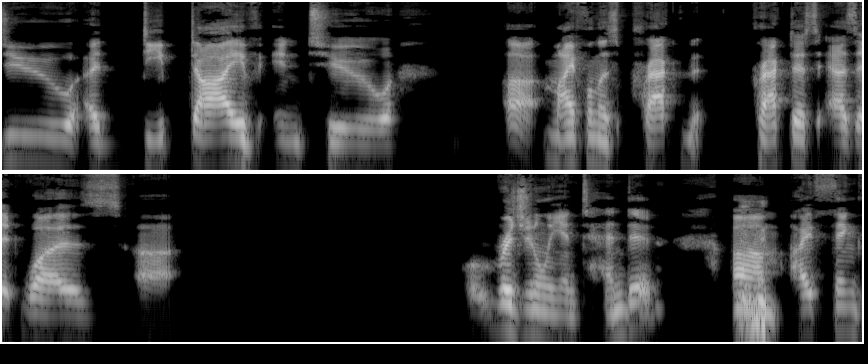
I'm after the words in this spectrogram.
do a deep dive into uh, mindfulness prac- practice as it was uh, originally intended, um, I think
